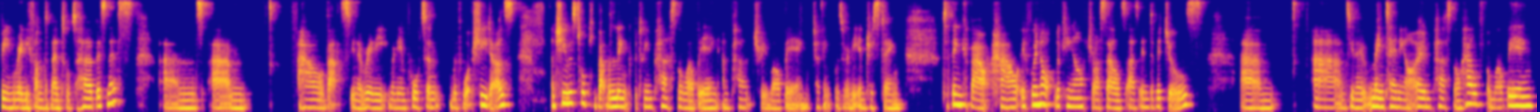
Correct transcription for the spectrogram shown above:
been really fundamental to her business and um, how that's you know really really important with what she does. And she was talking about the link between personal well-being and planetary well-being which i think was really interesting to think about how if we're not looking after ourselves as individuals um, and you know maintaining our own personal health and well-being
